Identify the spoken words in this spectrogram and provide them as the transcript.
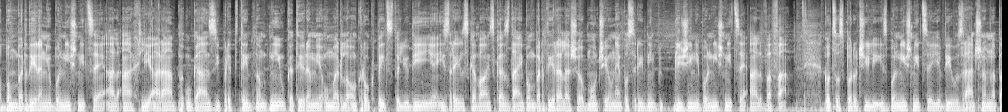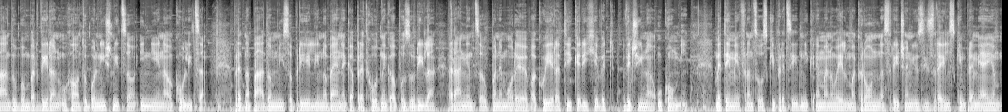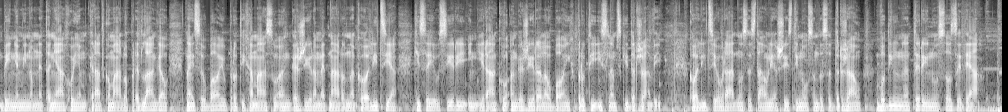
Po bombardiranju bolnišnice Al-Ahli Arab v Gazi pred tednom dni, v katerem je umrlo okrog 500 ljudi, je izraelska vojska zdaj bombardirala še območje v neposrednji bližini bolnišnice Al-Wafa. Kot so sporočili iz bolnišnice, je bil v zračnem napadu bombardiran vhod v bolnišnico in njena okolica. Pred napadom niso prijeli nobenega predhodnega opozorila, ranjencev pa ne morejo evakuirati, ker jih je več, večina v komi. Medtem je francoski predsednik Emmanuel Macron na srečanju z izraelskim premijem premijejem Benjaminom Netanjahujem kratko malo predlagal, naj se v boju proti Hamasu angažira mednarodna koalicija, ki se je v Siriji in Iraku angažirala v bojih proti islamski državi. Koalicijo uradno sestavlja 86 držav, vodilni na terenu so ZDA.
